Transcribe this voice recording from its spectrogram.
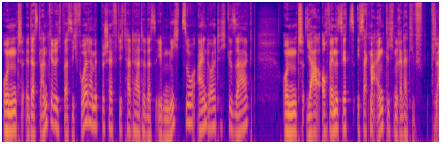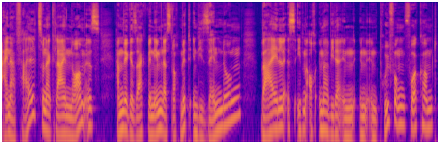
Und das Landgericht, was sich vorher damit beschäftigt hatte, hatte das eben nicht so eindeutig gesagt. Und ja, auch wenn es jetzt, ich sag mal, eigentlich ein relativ kleiner Fall zu einer kleinen Norm ist, haben wir gesagt, wir nehmen das noch mit in die Sendung, weil es eben auch immer wieder in, in, in Prüfungen vorkommt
